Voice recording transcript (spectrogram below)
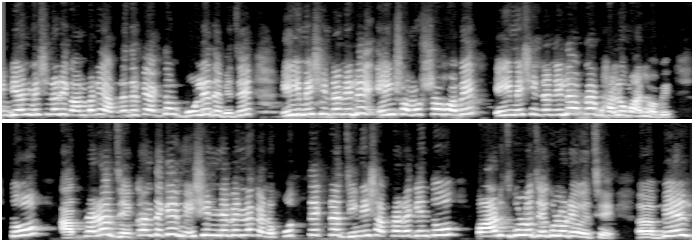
ইন্ডিয়ান মেশিনারি কোম্পানি আপনাদেরকে একদম বলে দেবে যে, এই মেশিনটা নিলে এই সমস্যা হবে, এই মেশিনটা নিলে আপনার ভালো মাল হবে। তো আপনারা যেখান থেকে মেশিন নেবেন না কেন প্রত্যেকটা জিনিস আপনারা কিন্তু পার্টসগুলো যেগুলো রয়েছে বেল্ট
